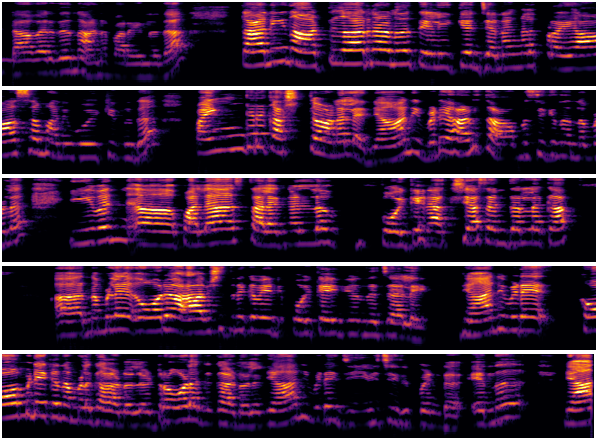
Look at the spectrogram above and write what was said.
ഉണ്ടാവരുത് എന്നാണ് പറയുന്നത്. താൻ ഈ നാട്ടുകാരനാണെന്ന് തെളിയിക്കാൻ ജനങ്ങൾ പ്രയാസം അനുഭവിക്കുന്നത് ഭയങ്കര കഷ്ടമാണല്ലേ? ഞാൻ ഇവിടെയാണ് താമസിക്കുന്നത്. നമ്മൾ ഈവൻ പല സ്ഥലങ്ങളിലും പോയി കഴിഞ്ഞാൽ അക്ഷയ സെന്ററിലൊക്കെ നമ്മൾ ഓരോ ആവശ്യത്തിനൊക്കെ വേണ്ടി പോയി കഴിഞ്ഞു എന്ന് വെച്ചാലേ ഞാനിവിടെ കോമഡി ഒക്കെ നമ്മൾ കാണുമല്ലോ ട്രോളൊക്കെ കാണുമല്ലോ ഞാൻ ഇവിടെ ജീവിച്ചിരിപ്പുണ്ട് എന്ന് ഞാൻ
